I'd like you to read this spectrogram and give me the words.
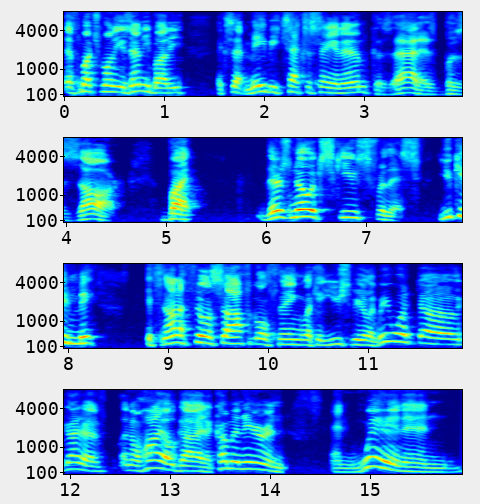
as much money as anybody, except maybe Texas A&M, because that is bizarre. But there's no excuse for this. You can make it's not a philosophical thing like it used to be. Like we want uh, the guy to an Ohio guy to come in here and and win and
